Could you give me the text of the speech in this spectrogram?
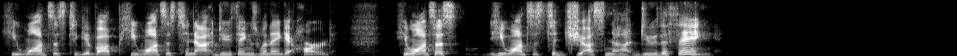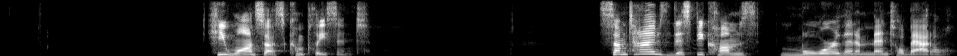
He wants us to give up. He wants us to not do things when they get hard. He wants us he wants us to just not do the thing. He wants us complacent. Sometimes this becomes more than a mental battle,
